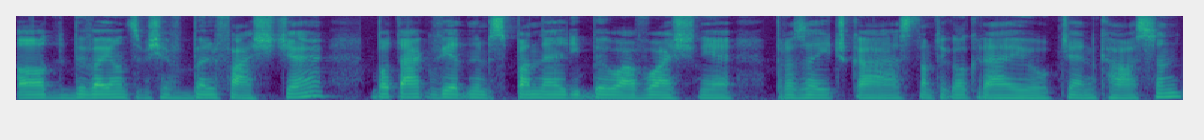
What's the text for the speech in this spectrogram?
odbywającym się w Belfaście, bo tak w jednym z paneli była właśnie prozaiczka z tamtego kraju Jen Carson.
